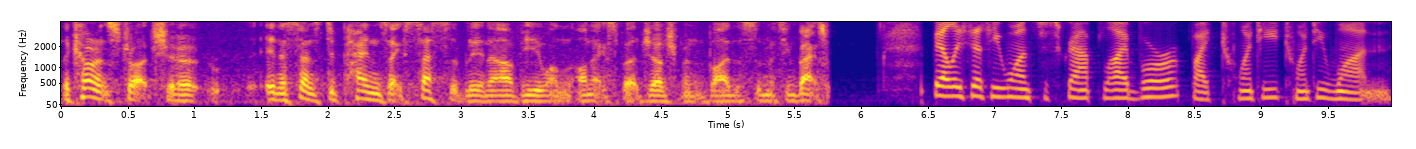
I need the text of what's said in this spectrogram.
the current structure, in a sense, depends excessively, in our view, on, on expert judgment by the submitting banks. Bailey says he wants to scrap LIBOR by 2021.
